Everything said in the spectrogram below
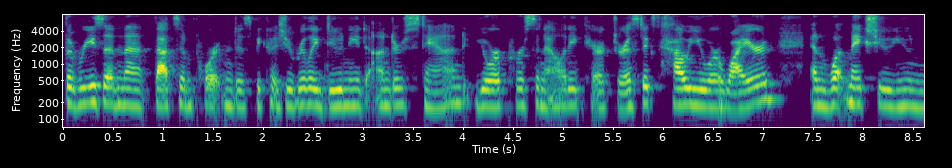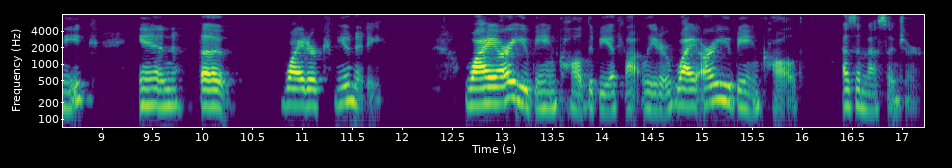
The reason that that's important is because you really do need to understand your personality characteristics, how you are wired, and what makes you unique in the wider community. Why are you being called to be a thought leader? Why are you being called as a messenger?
